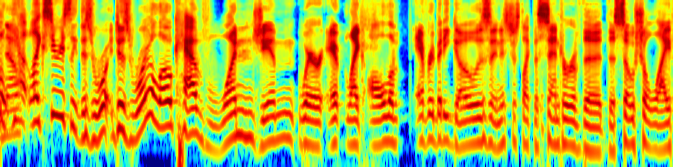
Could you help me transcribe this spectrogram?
know. now? Yeah, like seriously, does Roy- does Royal Oak have one gym where e- like all of everybody goes and it's just like the center of the the social life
